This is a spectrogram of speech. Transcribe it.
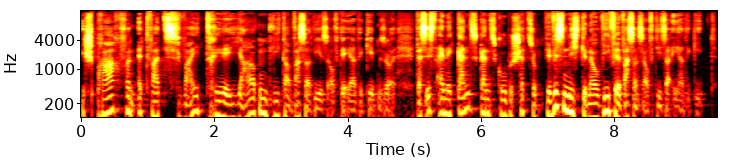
Ich sprach von etwa zwei Trilliarden Liter Wasser, die es auf der Erde geben soll. Das ist eine ganz, ganz grobe Schätzung. Wir wissen nicht genau, wie viel Wasser es auf dieser Erde gibt.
